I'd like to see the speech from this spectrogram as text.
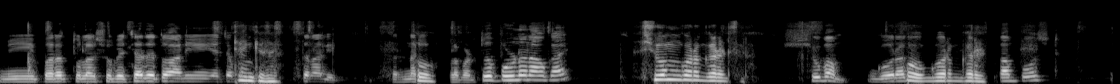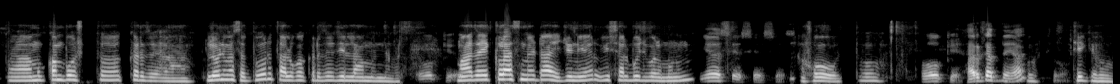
मी परत तुला शुभेच्छा देतो आणि याच्या थँक्यू सर अडचण आली. तर नक्की हो मला पाठव. तुझं पूर्ण नाव काय? शिवम गोरख गरड सर शुभम. गोरख हो कंपोस्ट? अं, मुक्काम पोस्ट कर्ज लोणी मसदपूर तालुका कर्ज जिल्हा अहमदनगर. ओके माझा एक क्लासमेट आहे ज्युनियर विशाल भुजबळ म्हणून. येस येस येस येस हो तो ओके हरकत नाही हा ठीक आहे हो.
